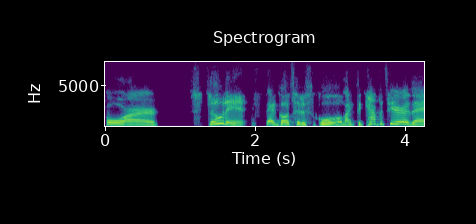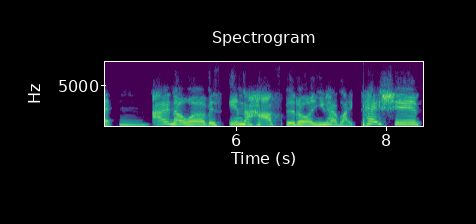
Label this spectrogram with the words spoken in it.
for students that go to the school. Like the cafeteria that Hmm. I know of is in the hospital and you have like patients,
